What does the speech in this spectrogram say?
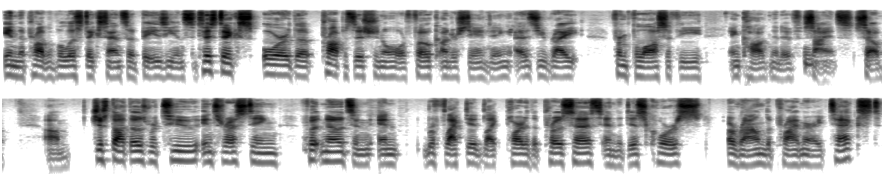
in the probabilistic sense of Bayesian statistics or the propositional or folk understanding as you write from philosophy and cognitive hmm. science. So um, just thought those were two interesting footnotes and, and reflected like part of the process and the discourse around the primary text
